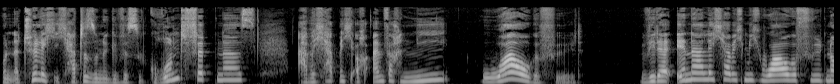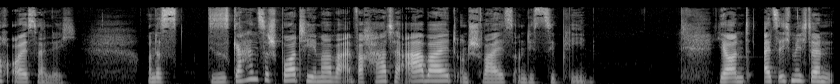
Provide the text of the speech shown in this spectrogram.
Und natürlich, ich hatte so eine gewisse Grundfitness, aber ich habe mich auch einfach nie wow gefühlt. Weder innerlich habe ich mich wow gefühlt, noch äußerlich. Und das, dieses ganze Sportthema war einfach harte Arbeit und Schweiß und Disziplin. Ja, und als ich mich dann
